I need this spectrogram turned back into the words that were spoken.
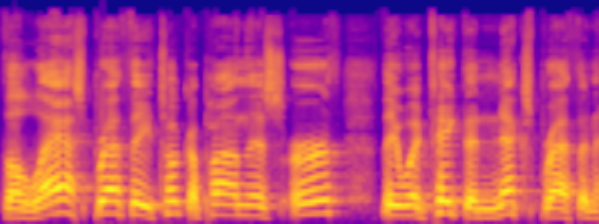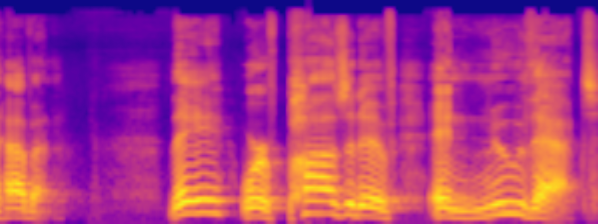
the last breath they took upon this earth, they would take the next breath in heaven. They were positive and knew that.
